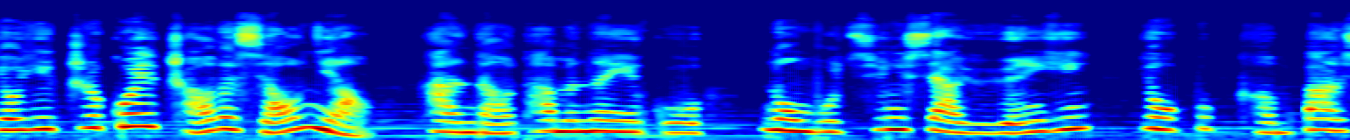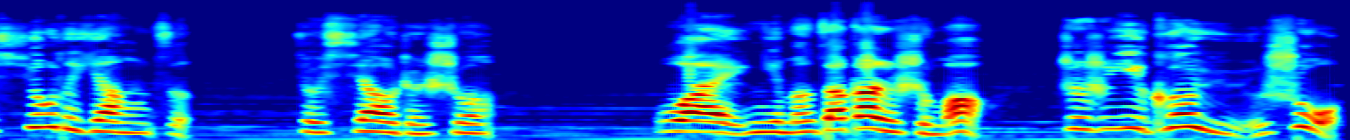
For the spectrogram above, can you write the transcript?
有一只归巢的小鸟看到他们那一股弄不清下雨原因又不肯罢休的样子，就笑着说：“喂，你们在干什么？”这是一棵雨树，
